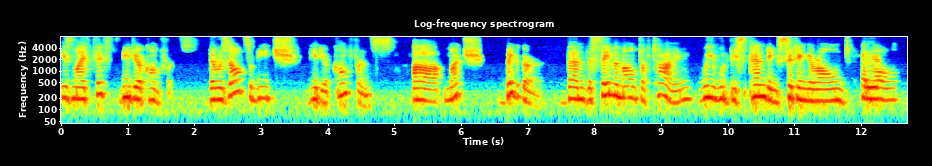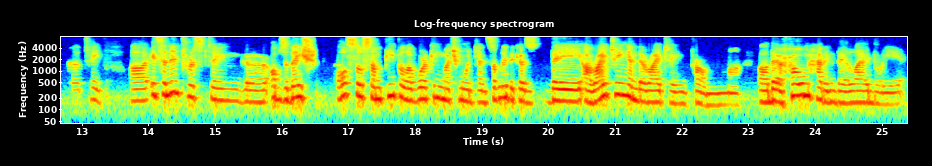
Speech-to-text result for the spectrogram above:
is my fifth video conference the results of each video conference are much bigger than the same amount of time we would be spending sitting around a long uh, table. Uh, it's an interesting uh, observation. Also, some people are working much more intensively because they are writing and they're writing from uh, uh, their home, having their library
